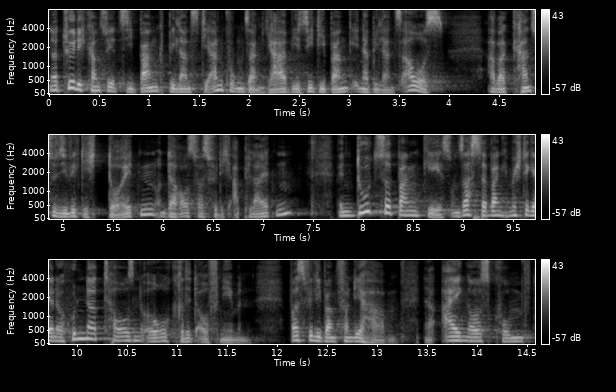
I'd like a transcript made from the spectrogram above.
Natürlich kannst du jetzt die Bankbilanz dir angucken und sagen, ja, wie sieht die Bank in der Bilanz aus? Aber kannst du sie wirklich deuten und daraus was für dich ableiten? Wenn du zur Bank gehst und sagst der Bank, ich möchte gerne 100.000 Euro Kredit aufnehmen, was will die Bank von dir haben? Eine Eigenauskunft,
